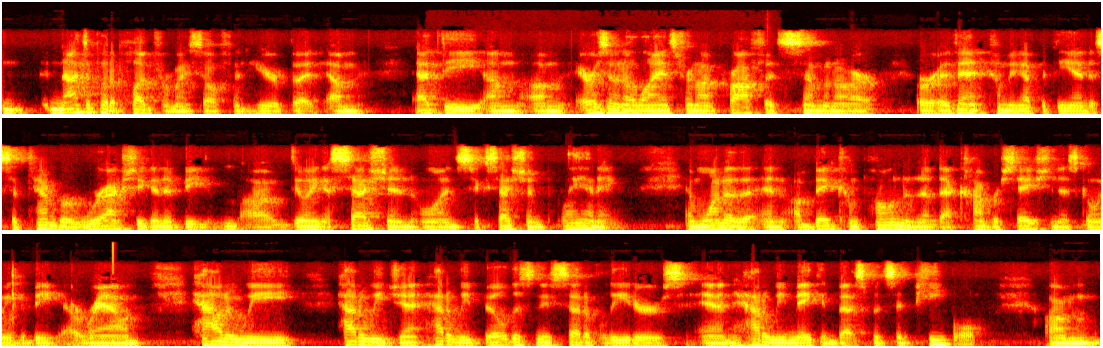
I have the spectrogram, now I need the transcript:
not to put a plug for myself in here, but um, at the um, um, Arizona Alliance for Nonprofits seminar or event coming up at the end of September, we're actually going to be uh, doing a session on succession planning. And one of the and a big component of that conversation is going to be around how do we how do we how do we build this new set of leaders and how do we make investments in people um,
